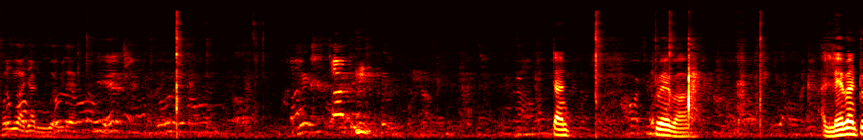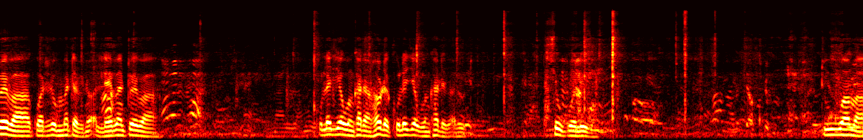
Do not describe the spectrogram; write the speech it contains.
ပြန်သူတော့ထွန်းကြွကြတူပဲပြီလေတန်တွဲပါ11တွဲပါကွာတို့မှတ်တယ်ပြီနော်11တွဲပါကိုလက်ကြီးကဝင်ခတ်တာဟုတ်တယ်ကိုလက်ကြီးကဝင်ခတ်တယ်ဗျအဲ့လိုရှုပ်ပွဲလေးကိုတူဝမ်းပါ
